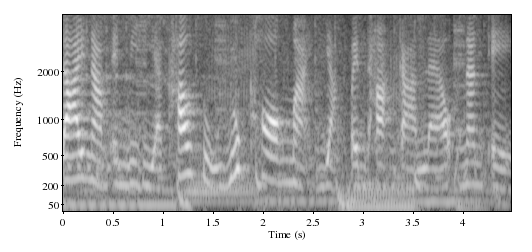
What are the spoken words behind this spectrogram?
ได้นำ NVIDIA เข้าสู่ยุคทองใหม่อย่างเป็นทางการแล้วนั่นเอง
